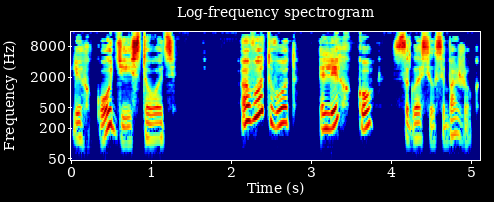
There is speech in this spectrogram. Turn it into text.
легко действовать». «Вот-вот, легко», — согласился Божок.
